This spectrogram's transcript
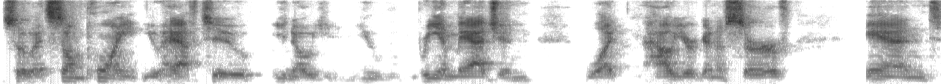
so at some point, you have to, you know, you, you reimagine what how you're going to serve, and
